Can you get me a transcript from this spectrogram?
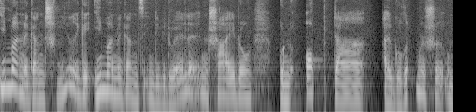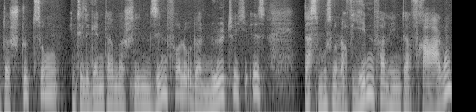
immer eine ganz schwierige, immer eine ganz individuelle Entscheidung. Und ob da algorithmische Unterstützung intelligenter Maschinen sinnvoll oder nötig ist, das muss man auf jeden Fall hinterfragen.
